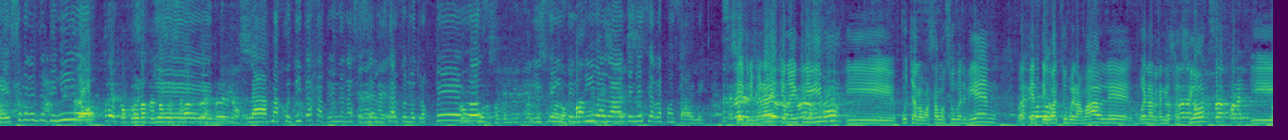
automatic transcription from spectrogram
Eh, súper entretenido. tres concursantes, entonces se van tres premios. Las mascotitas aprenden a socializar con otros perros y se incentiva la tenencia responsable. Sí, primera vez que nos inscribimos y pucha, lo pasamos súper bien. La gente igual súper amable, buena organización y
